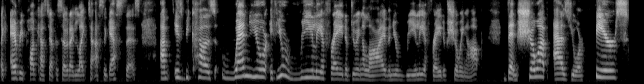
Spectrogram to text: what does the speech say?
like every podcast episode. I like to ask the guests this, um, is because when you're if you're really afraid of doing a live and you're really afraid of showing up, then show up as your fierce.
